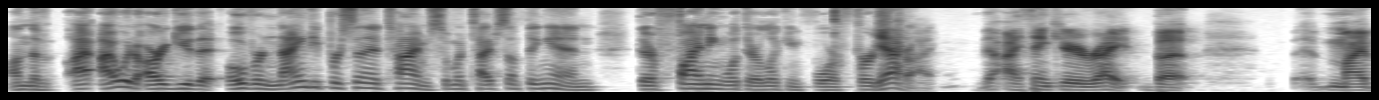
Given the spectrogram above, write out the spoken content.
on the I, I would argue that over 90% of the time someone types something in they're finding what they're looking for first Yeah. try I think you're right, but my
